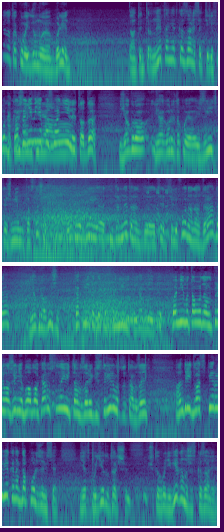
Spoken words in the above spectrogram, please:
Я такой, думаю, блин, от интернета они отказались, от телефона. Как Конечно, они вызвали мне тебя, ну. позвонили-то, да. Я говорю, я говорю такое, извините, конечно, меня послышал. Я говорю, вы от интернета, от телефона, она, да, да. Я говорю, а вы же, как мне тогда позвонили-то? Я говорю, «Ну, помимо того, надо приложение Блаблакар установить, там, зарегистрироваться, там, занять. Андрей, 21 век иногда пользуемся. Я такой, еду дальше. Что-то вроде веганы же сказали.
